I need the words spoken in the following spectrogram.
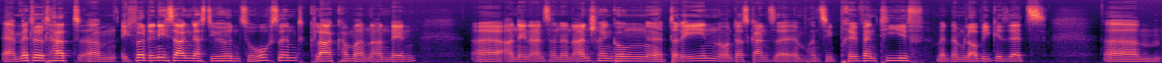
ermittelt hat. Ähm, ich würde nicht sagen, dass die Hürden zu hoch sind. Klar kann man an den, äh, an den einzelnen Einschränkungen äh, drehen und das Ganze im Prinzip präventiv mit einem Lobbygesetz ähm,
